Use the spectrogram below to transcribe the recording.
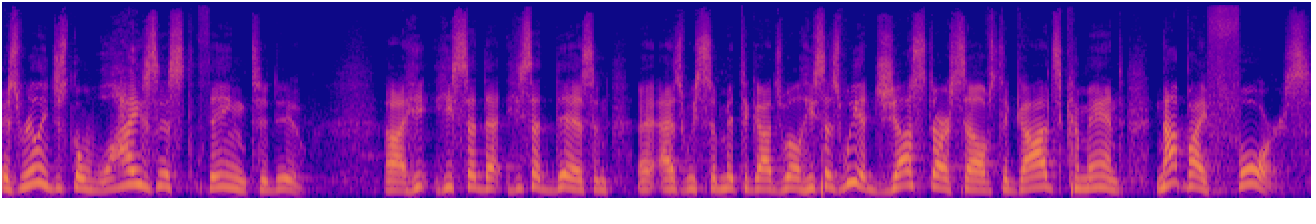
is really just the wisest thing to do. Uh, he, he, said that, he said this, and uh, as we submit to God's will, he says, We adjust ourselves to God's command, not by force,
